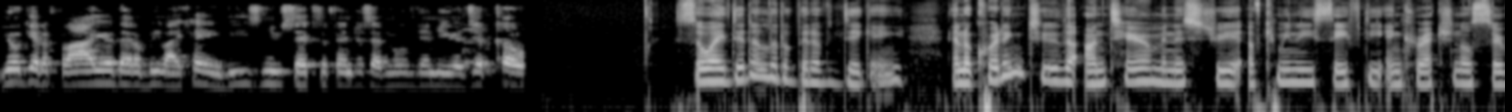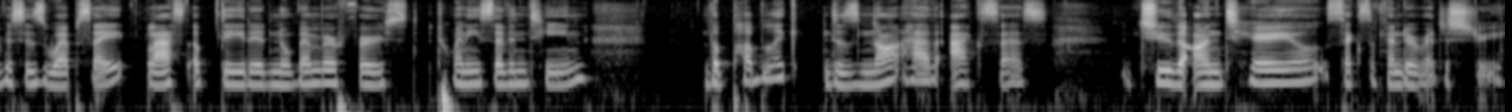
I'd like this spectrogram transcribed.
you'll get a flyer that'll be like hey these new sex offenders have moved into your zip code so I did a little bit of digging, and according to the Ontario Ministry of Community Safety and Correctional Services website, last updated November 1st, 2017, the public does not have access to the Ontario Sex Offender Registry.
